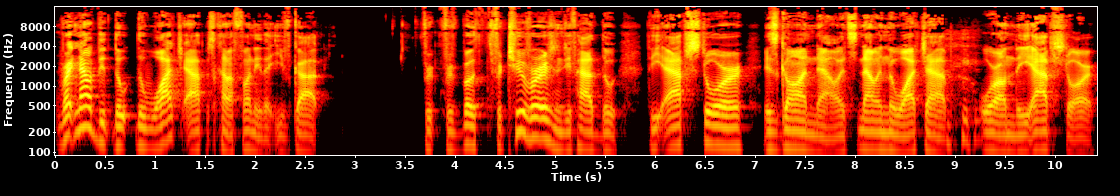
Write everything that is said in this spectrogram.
Right now, the, the, the watch app is kind of funny that you've got for for both for two versions. You've had the the app store is gone now; it's now in the watch app or on the app store.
